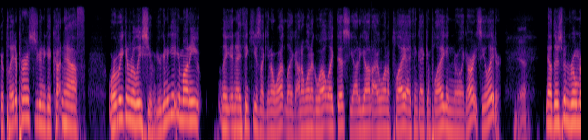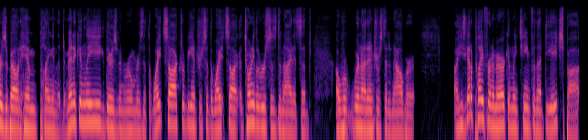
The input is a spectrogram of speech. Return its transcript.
your plate appearances are going to get cut in half, or we can release you. You're going to get your money." Like, and I think he's like, you know what? Like, I don't want to go out like this. Yada yada. I want to play. I think I can play. And they're like, all right, see you later. Yeah, Now, there's been rumors about him playing in the Dominican League. There's been rumors that the White Sox would be interested. The White Sox, Tony La Russa's denied it, said, oh, we're, we're not interested in Albert. Uh, he's got to play for an American League team for that DH spot.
